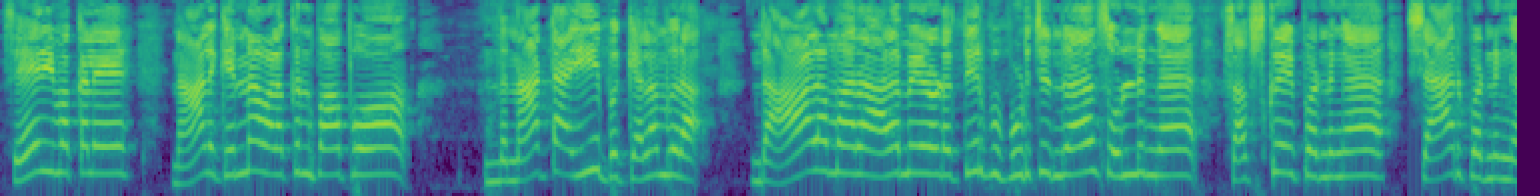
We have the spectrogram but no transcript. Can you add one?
சரி மக்களே நாளைக்கு என்ன வழக்குன்னு பார்ப்போம். இந்த நாட்டாயி இப்ப கிளம்புறா. இந்த ஆலமர ஆலமையோட தீர்ப்பு பிடிச்சிருந்தா சொல்லுங்க. சப்ஸ்கிரைப் பண்ணுங்க. ஷேர் பண்ணுங்க.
